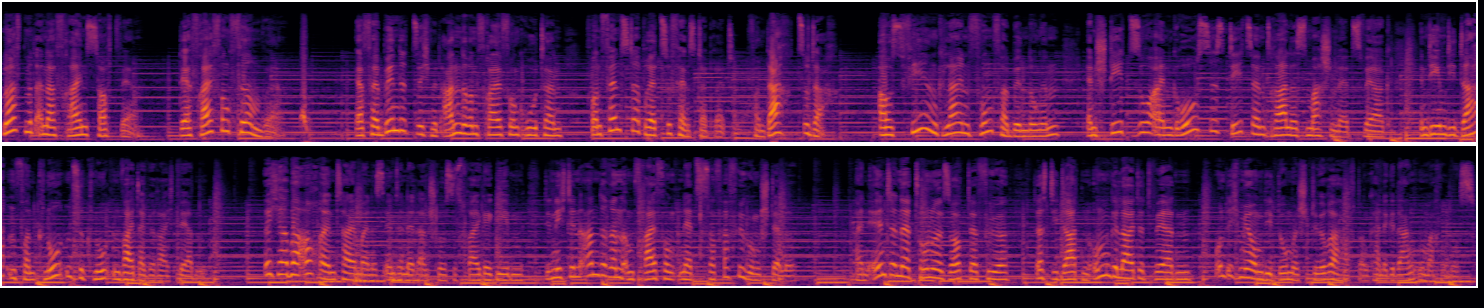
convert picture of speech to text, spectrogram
läuft mit einer freien Software, der Freifunk Firmware. Er verbindet sich mit anderen Freifunkroutern von Fensterbrett zu Fensterbrett, von Dach zu Dach. Aus vielen kleinen Funkverbindungen entsteht so ein großes dezentrales Maschennetzwerk, in dem die Daten von Knoten zu Knoten weitergereicht werden. Ich habe auch einen Teil meines Internetanschlusses freigegeben, den ich den anderen im Freifunknetz zur Verfügung stelle. Ein Internettunnel sorgt dafür, dass die Daten umgeleitet werden und ich mir um die dumme Störerhaftung keine Gedanken machen muss.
